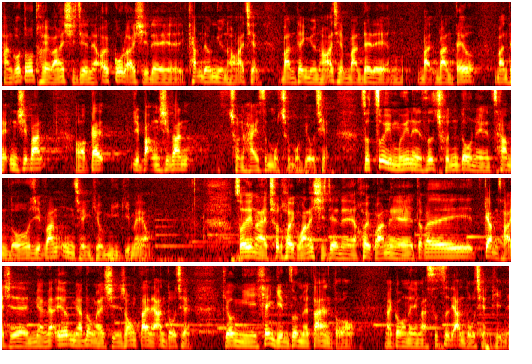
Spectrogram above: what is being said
韩国到台湾的时间呢，爱过来时咧欠到银行的钱，万天银行的钱万天嘞万万天哦，万天五十万哦，该一百五十万。存还是没存没够钱，这最尾呢是存到呢差不多一万五千块美金没有，所以我出海关的时间呢，海关呢这个检查时明明要明到我身上带了很多钱，叫你现金准备带很多，来讲呢啊实质两多钱听的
